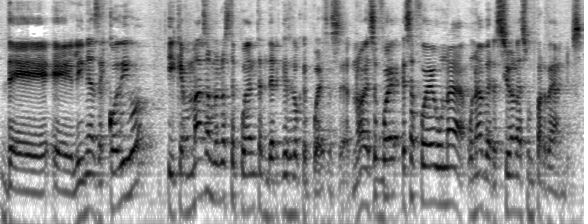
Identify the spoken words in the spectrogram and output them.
de eh, líneas de código y que más o menos te puede entender qué es lo que puedes hacer. ¿no? Eso fue, esa fue una, una versión hace un par de años.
